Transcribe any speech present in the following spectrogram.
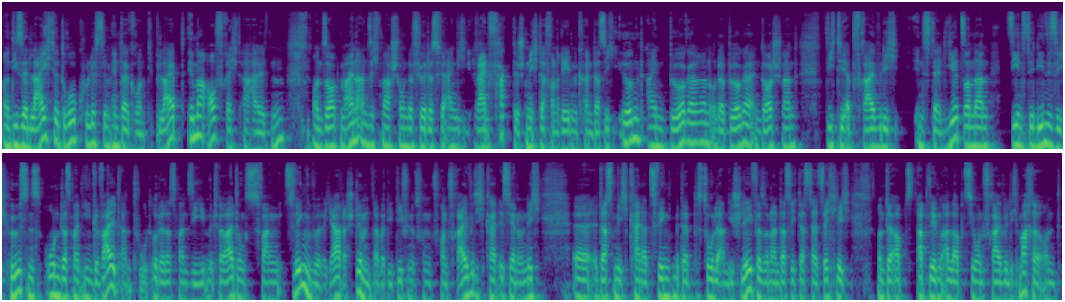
Und diese leichte Drohkulisse im Hintergrund, die bleibt immer aufrechterhalten und sorgt meiner Ansicht nach schon dafür, dass wir eigentlich rein faktisch nicht davon reden können, dass sich irgendein Bürgerin oder Bürger in Deutschland sich die App freiwillig installiert, sondern sie installieren sie sich höchstens, ohne dass man ihnen Gewalt antut oder dass man sie mit Verwaltungszwang zwingen würde. Ja, das stimmt, aber die Definition von Freiwilligkeit ist ja nun nicht, äh, dass mich keiner zwingt mit der Pistole an die Schläfe, sondern dass ich das tatsächlich unter Ab Abwägung aller Optionen freiwillig mache. Und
